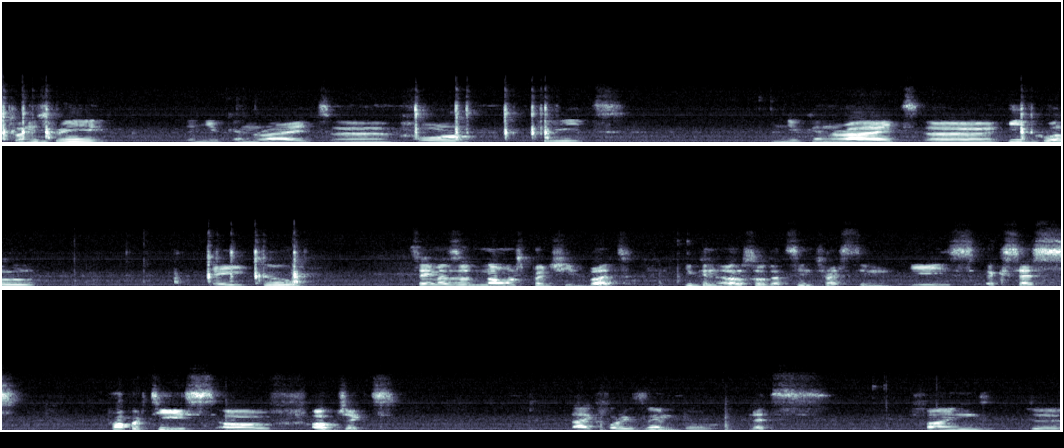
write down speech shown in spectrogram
23, then you can write uh, four feet, and you can write uh, equal a2 same as a normal spreadsheet but you can also that's interesting is access properties of objects like for example let's find the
